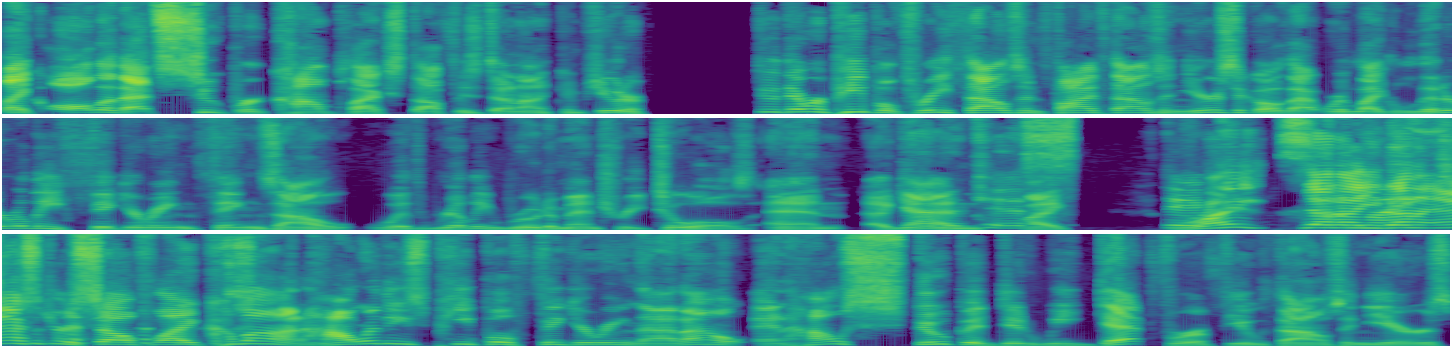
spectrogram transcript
like all of that super complex stuff is done on computer. Dude, there were people 3,000, 5,000 years ago that were like literally figuring things out with really rudimentary tools. And again, Abacus, like stick, right Jenna, you gotta ask yourself like come on how are these people figuring that out and how stupid did we get for a few thousand years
